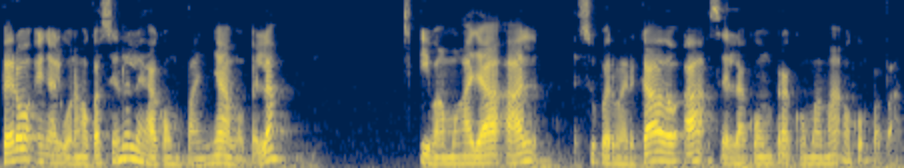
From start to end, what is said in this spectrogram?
pero en algunas ocasiones les acompañamos, ¿verdad? Y vamos allá al supermercado a hacer la compra con mamá o con papá.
